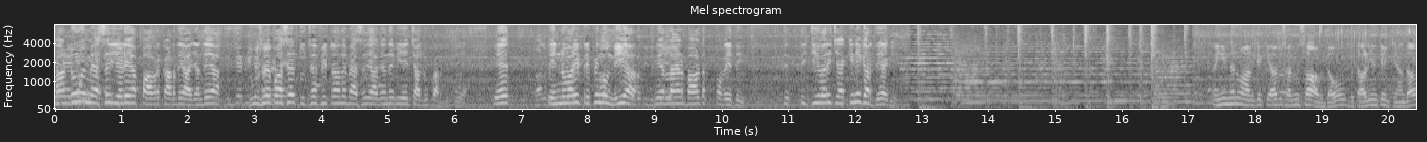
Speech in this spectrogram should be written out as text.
ਸਾਨੂੰ ਇਹ ਮੈਸੇਜ ਜਿਹੜੇ ਆ ਪਾਵਰ ਕੱਟ ਦੇ ਆ ਜਾਂਦੇ ਆ। ਦੂਸਰੇ ਪਾਸੇ ਦੂਜੇ ਫੀਟਰਾਂ ਦੇ ਮੈਸੇਜ ਆ ਜਾਂਦੇ ਵੀ ਇਹ ਚਾਲੂ ਕਰ ਦਿੱਤੇ ਆ। ਇਹ ਤਿੰਨ ਵਾਰੀ ਟ੍ਰਿਪਿੰਗ ਹੁੰਦੀ ਆ ਫੇਰ ਲਾਈਨ ਬਾਲਟ ਪਵੇ ਤੇ। ਤੇ ਤੀਜੀ ਵਾਰੀ ਚੈੱਕ ਹੀ ਨਹੀਂ ਕਰਦੇ ਹੈਗੇ। ਅਸੀਂ ਇਹਨਾਂ ਨੂੰ ਆਣ ਕੇ ਕਿਹਾ ਵੀ ਸਾਨੂੰ ਹਿਸਾਬ ਦਿਓ 42 ਘੰਟਿਆਂ ਦਾ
